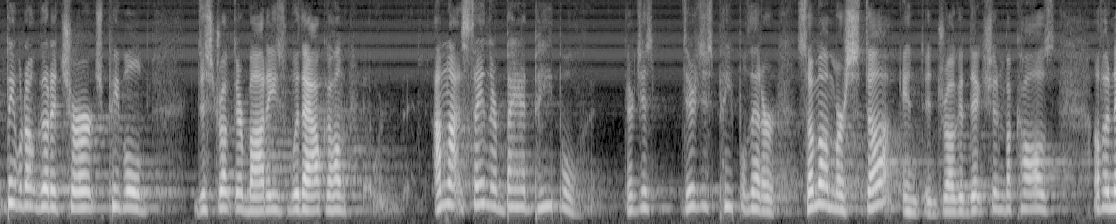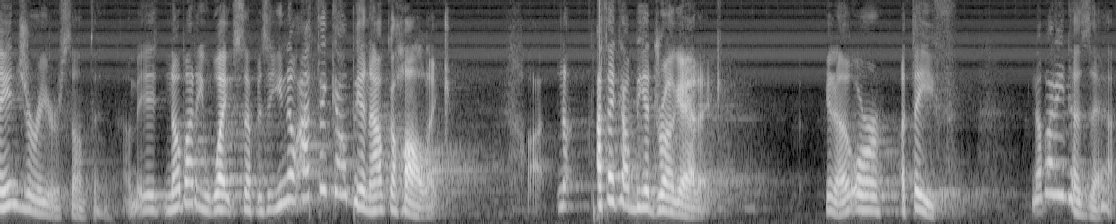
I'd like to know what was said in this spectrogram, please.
people don't go to church, people destruct their bodies with alcohol. I'm not saying they're bad people. They're just they're just people that are some of them are stuck in, in drug addiction because of an injury or something. I mean, it, nobody wakes up and says, "You know, I think I'll be an alcoholic. Uh, no, I think I'll be a drug addict." You know, or a thief. Nobody does that.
